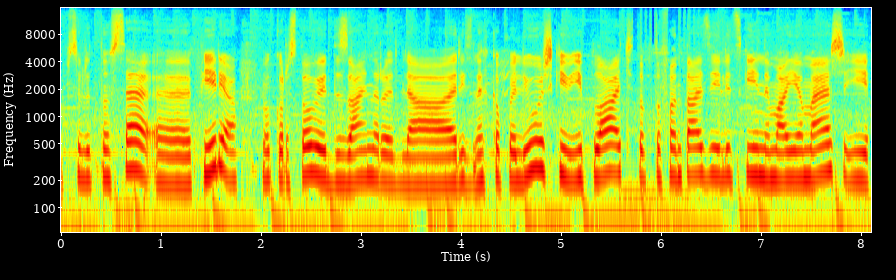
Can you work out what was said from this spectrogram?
абсолютно все е, пір'я використовують дизайнери для різних капелюшків і плать. Тобто фантазії людській немає меж, і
